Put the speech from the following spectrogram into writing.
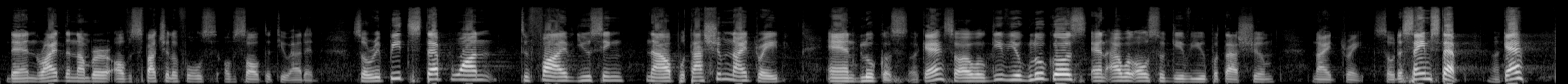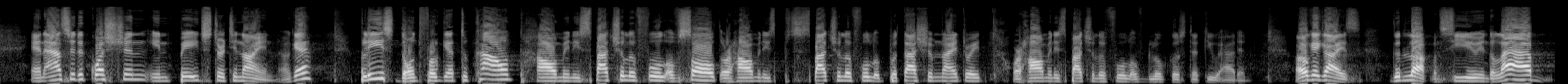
Then write the number of spatula fulls of salt that you added. So repeat step 1 to 5 using now potassium nitrate and glucose. Okay, so I will give you glucose and I will also give you potassium nitrate. So the same step, okay? And answer the question in page 39, okay? Please don't forget to count how many spatula full of salt or how many spatula full of potassium nitrate or how many spatula full of glucose that you added. Okay guys, good luck and see you in the lab.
